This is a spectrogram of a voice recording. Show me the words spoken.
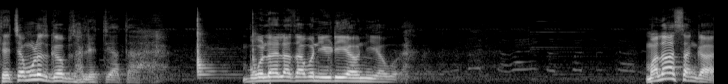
त्याच्यामुळेच गप झाले ते आता. बोलायला जावं ईडी यावं यावं. मला सांगा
